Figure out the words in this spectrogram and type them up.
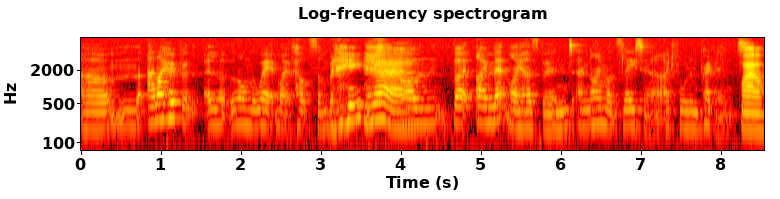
Um, and I hope it, along the way it might have helped somebody. Yeah. Um, but I met my husband, and nine months later, I'd fallen pregnant. Wow.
